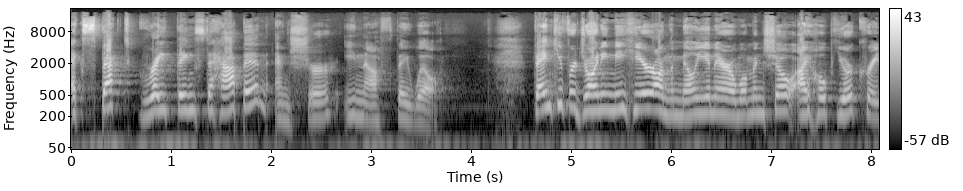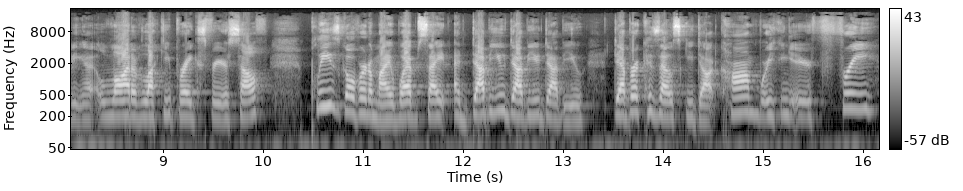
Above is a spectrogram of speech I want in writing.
Expect great things to happen, and sure enough, they will. Thank you for joining me here on the Millionaire Woman Show. I hope you're creating a lot of lucky breaks for yourself. Please go over to my website at www.debrakasowski.com where you can get your free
